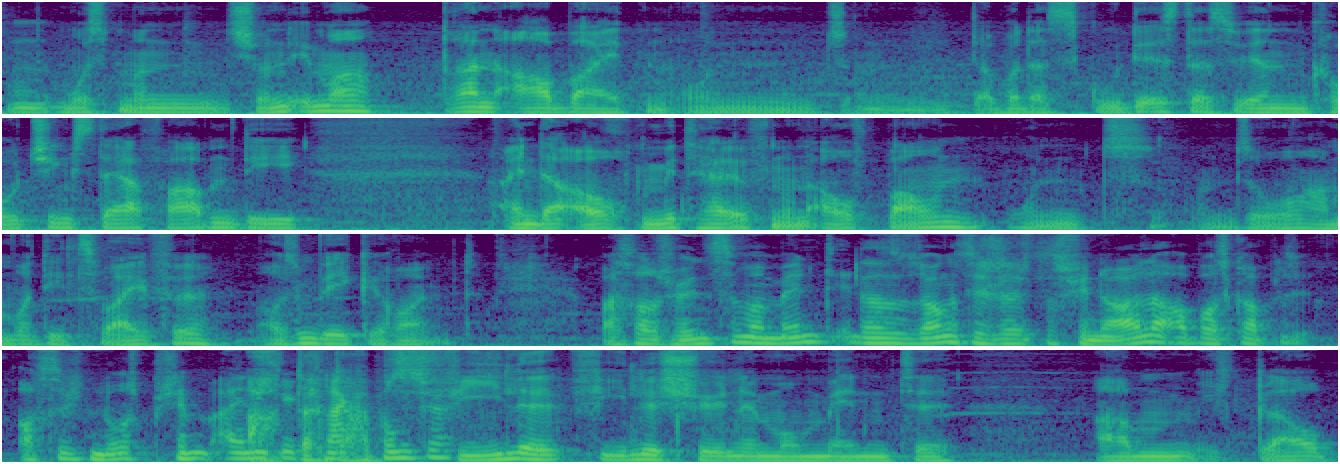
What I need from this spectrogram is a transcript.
Mhm. Da muss man schon immer dran arbeiten. Und, und aber das Gute ist, dass wir einen Coaching-Staff haben, die einen da auch mithelfen und aufbauen. Und, und so haben wir die Zweifel aus dem Weg geräumt. Was war der schönste Moment in der Saison? Sicherlich das Finale, aber es gab auch zwischendurch bestimmt einige Ach, da Knackpunkte. Da gab es viele, viele schöne Momente. Ähm, ich glaube,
